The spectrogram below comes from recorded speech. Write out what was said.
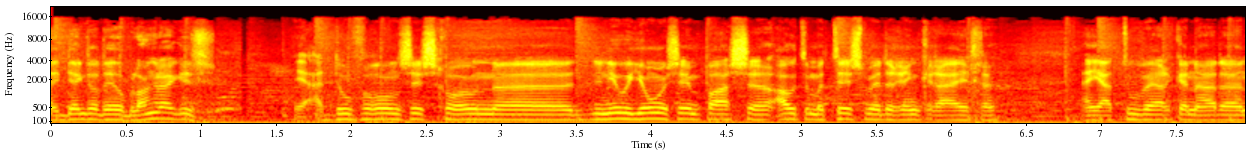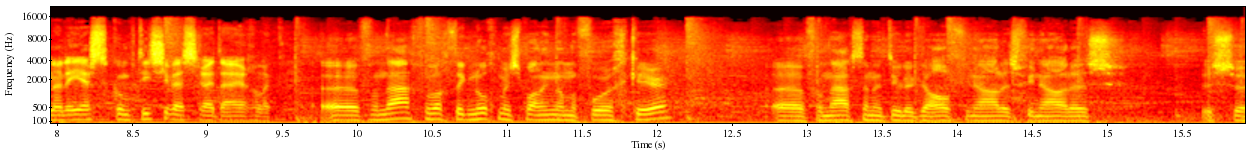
ik denk dat het heel belangrijk is. Ja, het doel voor ons is gewoon de nieuwe jongens inpassen, automatisme erin krijgen en ja, toewerken naar de, naar de eerste competitiewedstrijd eigenlijk. Uh, vandaag verwacht ik nog meer spanning dan de vorige keer. Uh, vandaag zijn natuurlijk de halve finales, finales. Dus uh,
